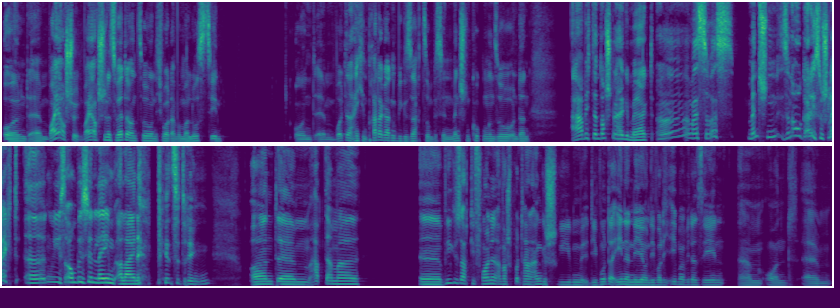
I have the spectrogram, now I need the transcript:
Und ähm, war ja auch schön, war ja auch schönes Wetter und so und ich wollte einfach mal losziehen. Und ähm, wollte dann eigentlich in Pratergarten, wie gesagt, so ein bisschen Menschen gucken und so. Und dann habe ich dann doch schnell gemerkt, ah, weißt du was, Menschen sind auch gar nicht so schlecht. Äh, irgendwie ist auch ein bisschen lame, alleine Bier zu trinken. Und ähm, hab dann mal, äh, wie gesagt, die Freundin einfach spontan angeschrieben. Die wohnt da eh in der Nähe und die wollte ich eh mal wieder sehen. Ähm, und ähm,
